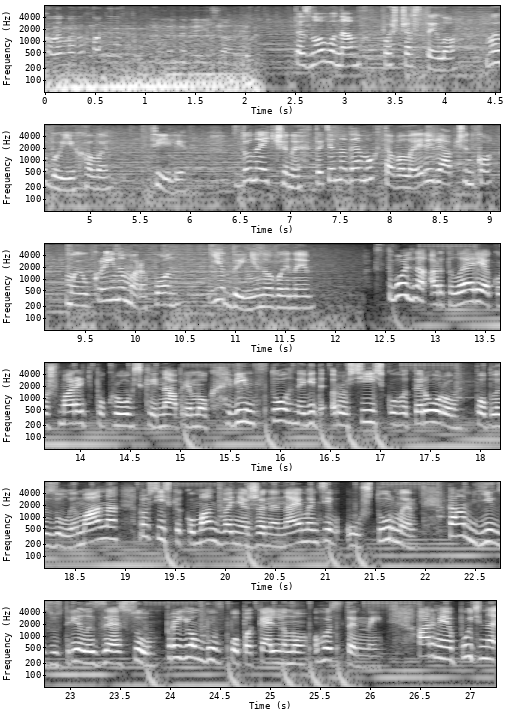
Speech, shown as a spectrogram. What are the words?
Коли ми виходили? Коли не виїжджали. Та знову нам пощастило. Ми виїхали цілі. З Донеччини Тетяна Демух та Валерій Рябченко. Ми Україна. Марафон. Єдині новини. Ствольна артилерія кошмарить Покровський напрямок. Він стогне від російського терору. Поблизу Лимана російське командування жене найманців у штурми. Там їх зустріли ЗСУ. Прийом був по пекельному гостинний. Армія Путіна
